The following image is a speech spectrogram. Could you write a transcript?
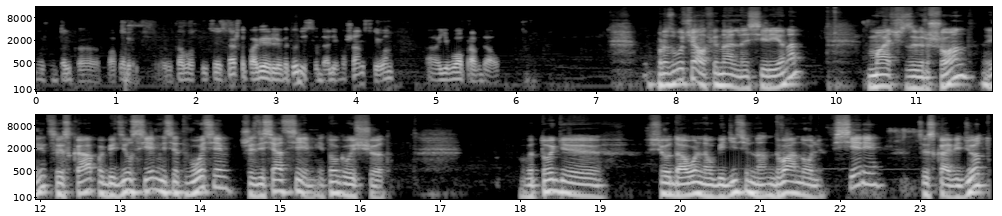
нужно только поаплодировать руководству ЦСКА, что поверили в Этудиса, дали ему шанс, и он его оправдал. Прозвучала финальная сирена. Матч завершен, и ЦСКА победил 78-67. Итоговый счет. В итоге все довольно убедительно. 2-0 в серии. ЦСКА ведет.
